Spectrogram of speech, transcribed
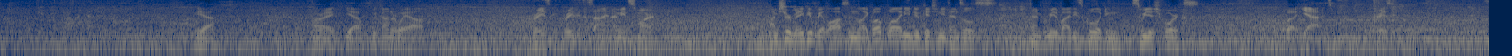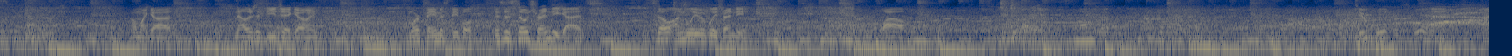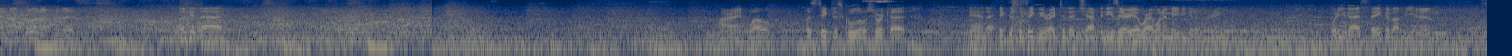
yeah. All right, yeah, we found our way out. Crazy, crazy design. I mean, smart. I'm sure many people get lost and like, oh, well, I need new kitchen utensils. Time for me to buy these cool looking Swedish forks. But yeah, it's crazy. Oh my God. Now there's a DJ going. More famous people. This is so trendy, guys. So unbelievably trendy. Wow. Too cool for school, man. I am not cool enough for this. Look at that. All right, well, let's take this cool little shortcut. And I think this will take me right to the Japanese area where I want to maybe get a drink. What do you guys think about the M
